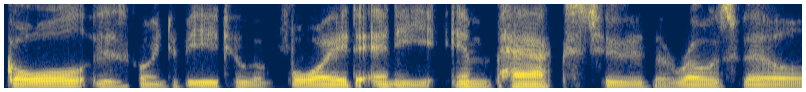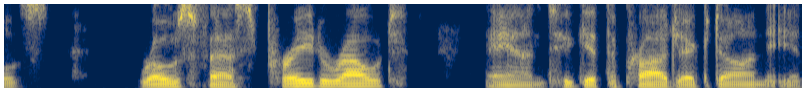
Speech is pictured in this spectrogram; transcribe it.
goal is going to be to avoid any impacts to the Roseville's Rosefest parade route and to get the project done in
